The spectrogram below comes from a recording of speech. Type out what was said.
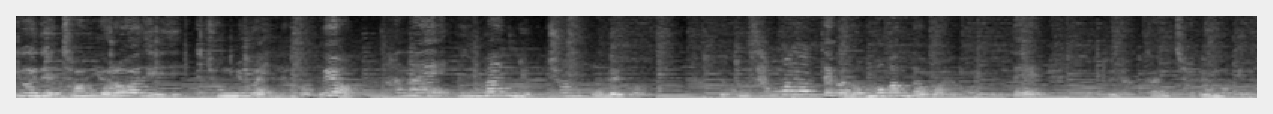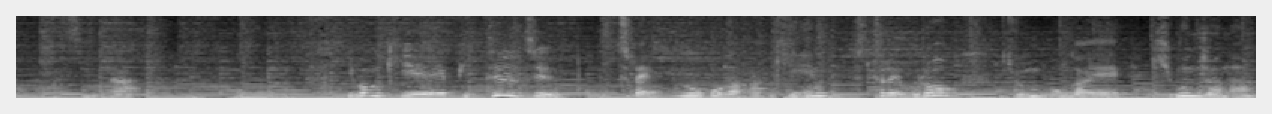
이거 이제 전 여러 가지 이제 종류가 있는 거고요. 하나에 26,500원. 보통 3만 원대가 넘어간다고 알고 있는데 이것도 약간 저렴하게 나온 것 같습니다. 어, 이번 기회에 비틀즈 스트랩 로고가 박힌 스트랩으로 좀 뭔가의 기분 전환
